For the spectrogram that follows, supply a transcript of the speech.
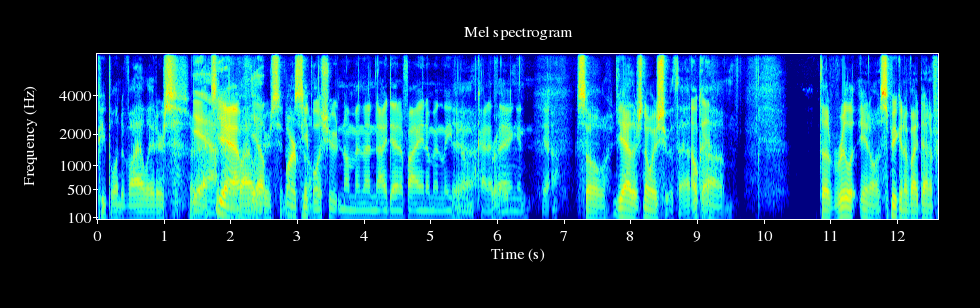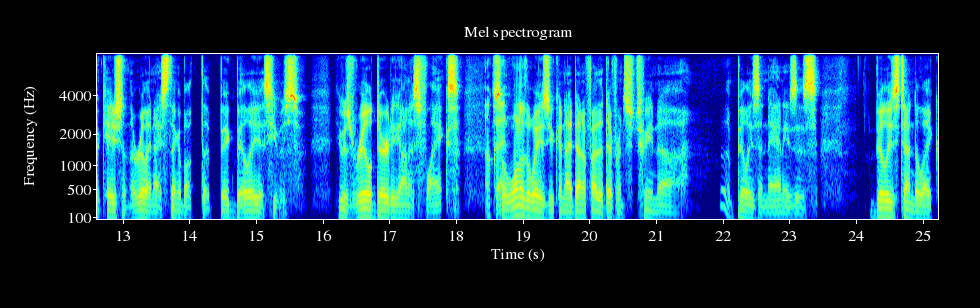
people into violators. or Yeah. Yeah. violators. You know, Or so- people shooting them and then identifying them and leaving Yeah, them kind of right. thing. And yeah. So yeah, there's no issue with that. Okay. Um, the real, you know, speaking of identification, the really nice thing about the Big Billy is he was he was real dirty on his flanks. Okay. So one of the ways you can identify the difference between uh, billies and nannies is billies tend to like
